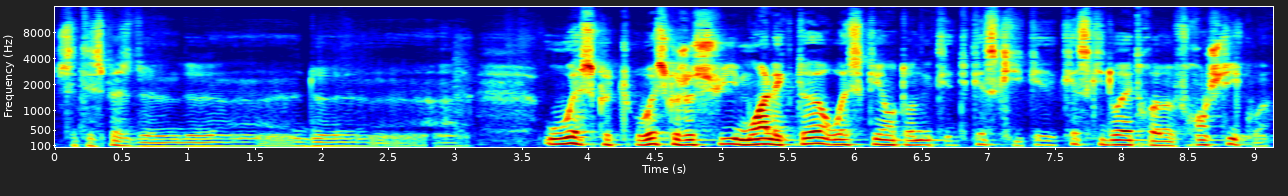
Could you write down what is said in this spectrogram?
cette espèce de... euh, où est-ce que est-ce que je suis moi lecteur où est-ce qu'est-ce qui qu'est-ce qui doit être euh, franchi quoi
